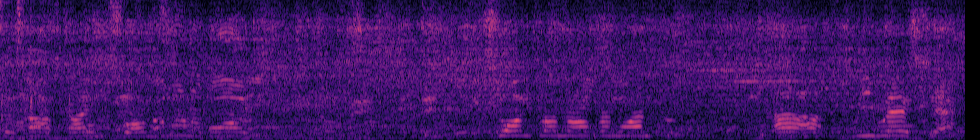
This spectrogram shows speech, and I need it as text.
This is half time. Swans. Come on, boys. Swans one, Rotherham one. Uh, we were shit.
